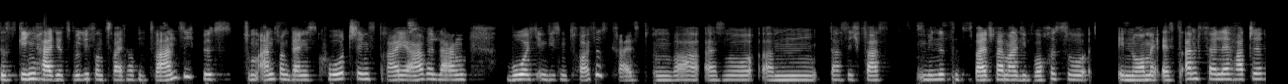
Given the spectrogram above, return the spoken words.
das ging halt jetzt wirklich von 2020 bis zum Anfang deines Coachings, drei Jahre lang, wo ich in diesem Teufelskreis drin war. Also, ähm, dass ich fast mindestens zwei, dreimal die Woche so enorme Essanfälle hatte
